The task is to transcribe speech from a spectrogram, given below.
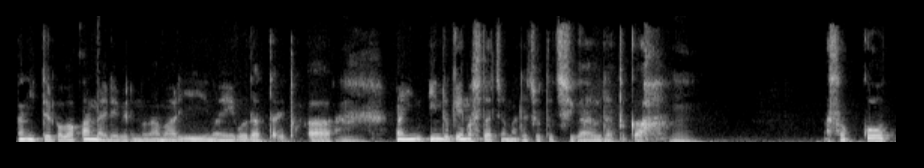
何言ってるか分かんないレベルの鉛の英語だったりとか、まあ、インド系の人たちはまたちょっと違うだとか、うん。そこ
